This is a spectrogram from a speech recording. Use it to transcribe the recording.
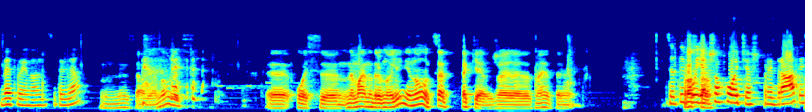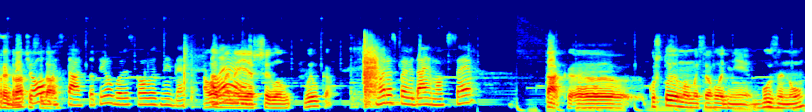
де твої ножиці ти взяв? Не взяв я ножиць. Е, ось, е, немає надривної лінії. Ну, це таке вже, знаєте. Це типу, Просто якщо хочеш придратися, придратися, до чогось, да. так, то ти обов'язково знайдеш. Але, Але- в мене є шило вилка. Ми розповідаємо все. Так, е- куштуємо ми сьогодні бузину.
